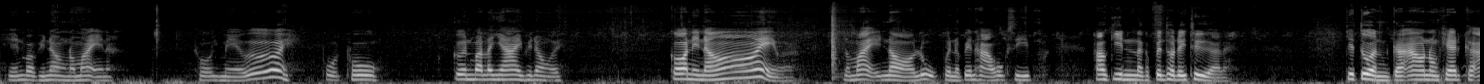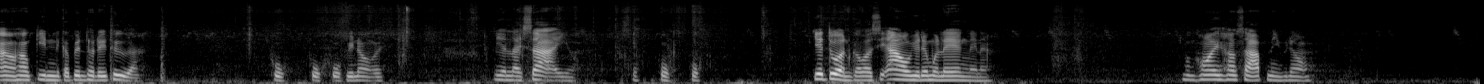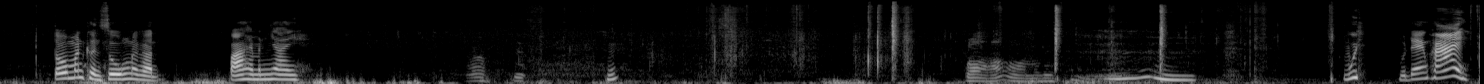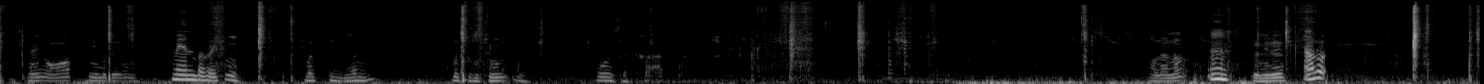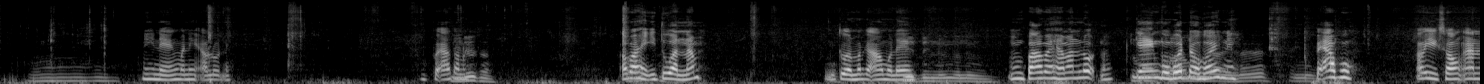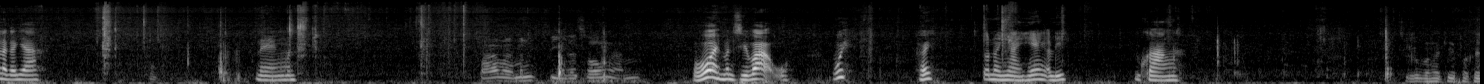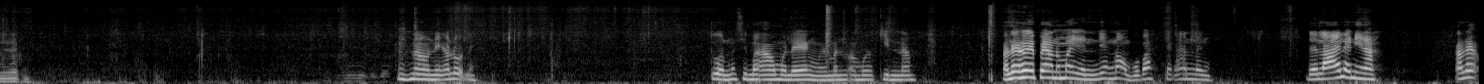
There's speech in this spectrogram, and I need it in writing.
เห็นบ่พี่น้องหน่อไม้นะโถยแม่เอ้ยโพดโพเกินบรรยายพี่น้องเอ้ย ก้อนนี่น้อยหน่อไม้หน่อลูกเพิ่นน่ะเป็นหาวหกสิบเฮากินน่ะก็เป็นเท่าได้เถื่อแหละเจต่วนก็เอาน้องแคทก็เอาเฮากินก็เป็นเท่าได้เถื่อผูกผูกผูกพี่น้องเอ้ยเรียนลายสายอยู่ผูกผูกเจต่วนก็ว่าสิเอาอยู่ได้มื้อแรงเลยนะเบิ่งห้อยเฮาซับนี่พี่น้องโตมันขึ้นสูงแล้วก็ปลาให้มันใหญ่ อ้าวนี่ หึ ปลาอ่อนมาเลยอืมอุ้ยบุดแดงพายแห้งออกนี่หมดแดง แม่นบ่เฮ้ยมันตีนมัน มันชุ่มชุ่มๆโอ้ยสะขาดเอาแล้วเนาะอืมตัวนี้เลยเอารถอืมนี่แหนงมานี่เอารถนี่ไปเอาตอนนี่นั้นด้วยสิเอาไปให้อีตวนน้ำอี ตวนมันก็เอาหมาแรงนิดนึงอันหนึงอืมปลาไปให้มันรถนะแกงบ่เบิดดอกเฮ้ยนี่อันหนึ่งไปเอาผู้เอาอีกสองอันแล้วก็ยาแหนงมันปลาไว้มันปีละสองอันโอ้ยมันสิว่าวอุ้ยเฮ้ยต้นใหญ่แห้งอะลิอยู่กลางนะสรุปว่าเขาเก็บผักกระแยงอืมเอานี่เอารถนี่ ตวนมันสิมาเอามาแรงมันมันเอามากินน้ำเอาแล้วเฮ้ยไปเอาน้ำมันเลี้ยงน้องผมปะจักอันหนึ่งได้ร้ายเลยนี่นะเอาแล้ว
